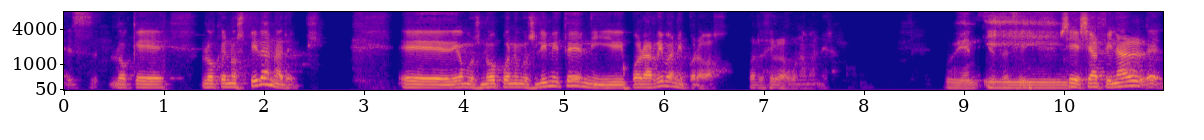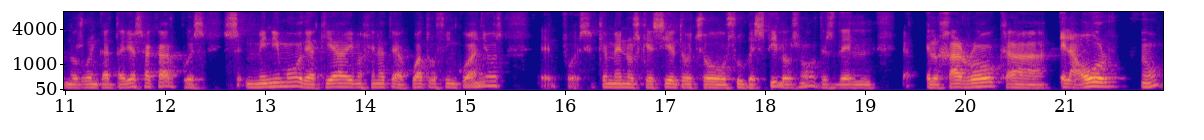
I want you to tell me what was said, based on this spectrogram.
Es lo que, lo que nos pidan, haremos. Eh, digamos, no ponemos límite ni por arriba ni por abajo, por decirlo de alguna manera. Muy bien. Y... Sí, sí, al final eh, nos encantaría sacar, pues mínimo de aquí a, imagínate, a cuatro o cinco años, eh, pues qué menos que siete o ocho subestilos, ¿no? Desde el, el hard rock a el AOR, ¿no?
